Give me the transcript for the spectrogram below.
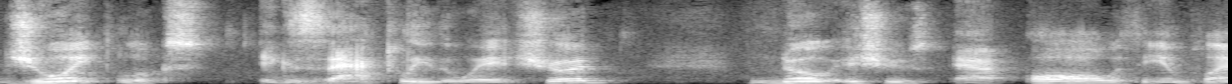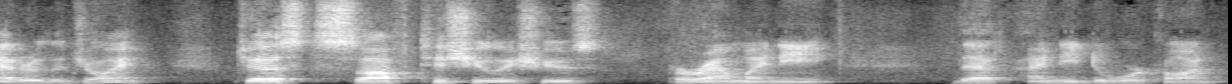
joint looks exactly the way it should. No issues at all with the implant or the joint. Just soft tissue issues around my knee that I need to work on.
